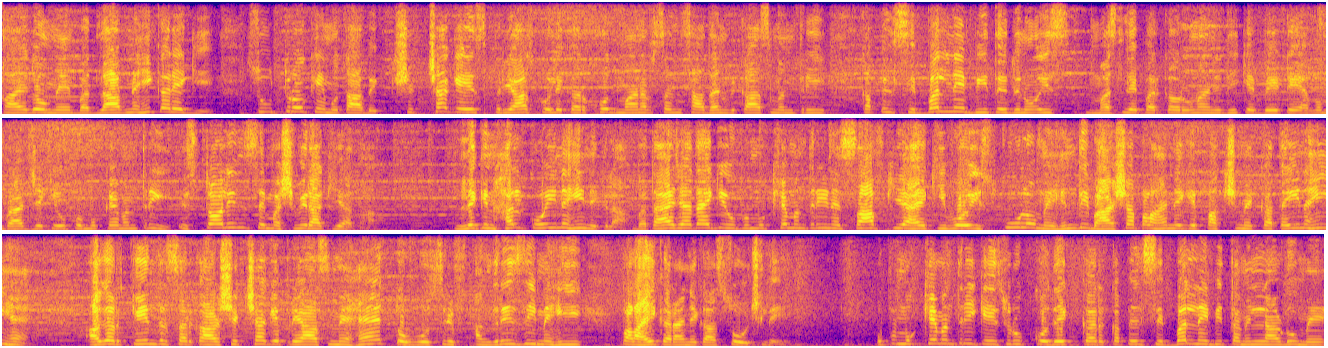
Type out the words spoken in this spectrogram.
कायदों में बदलाव नहीं करेगी। सूत्रों के मुताबिक, शिक्षा के इस प्रयास को लेकर खुद मानव संसाधन विकास मंत्री कपिल सिब्बल ने बीते दिनों इस मसले पर करुणानिधि के बेटे एवं राज्य के उप मुख्यमंत्री स्टॉलिन से मशविरा किया था। लेकिन हल कोई नहीं निकला। बताया जाता है कि उप मुख्यमंत्री ने साफ़ किया है कि वो स्कूलों में हिंदी भाषा पढ़ाने के पक्ष में कतई नहीं है। अगर केंद्र सरकार शिक्षा के प्रयास में है तो वो सिर्फ़ अंग्रेज़ी में ही पढ़ाई कराने का सोच ले। उप मुख्यमंत्री के इस रूप को देखकर कपिल सिब्बल ने भी तमिलनाडु में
